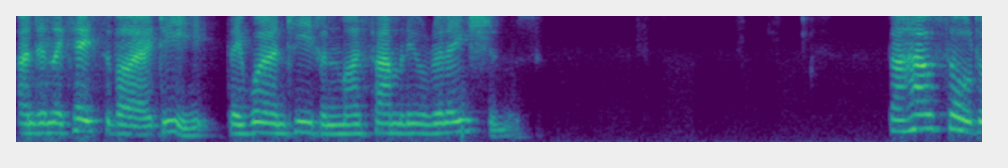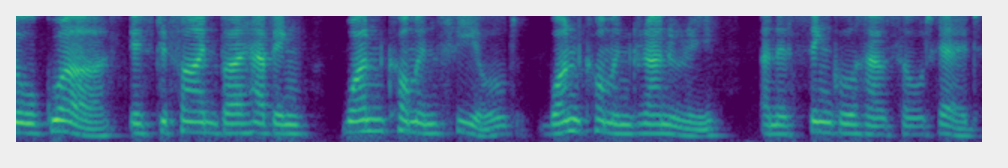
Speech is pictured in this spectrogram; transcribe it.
And in the case of IIED, they weren't even my family or relations. The household or gwa is defined by having one common field, one common granary, and a single household head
